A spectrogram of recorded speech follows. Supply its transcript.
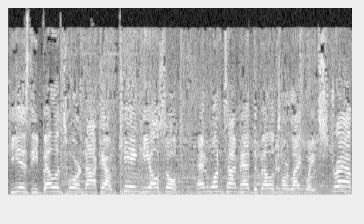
He is the Bellator knockout king. He also, at one time, had the Bellator lightweight strap.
